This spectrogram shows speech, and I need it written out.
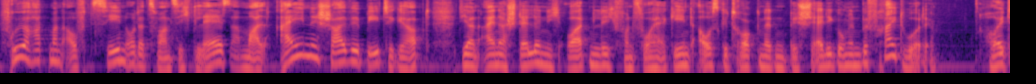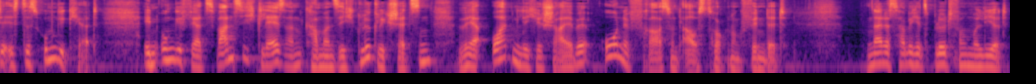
Früher hat man auf 10 oder 20 Gläser mal eine Scheibe Beete gehabt, die an einer Stelle nicht ordentlich von vorhergehend ausgetrockneten Beschädigungen befreit wurde. Heute ist es umgekehrt. In ungefähr 20 Gläsern kann man sich glücklich schätzen, wer ordentliche Scheibe ohne Fraß und Austrocknung findet. Nein, das habe ich jetzt blöd formuliert.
